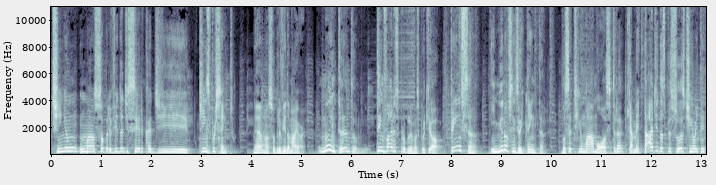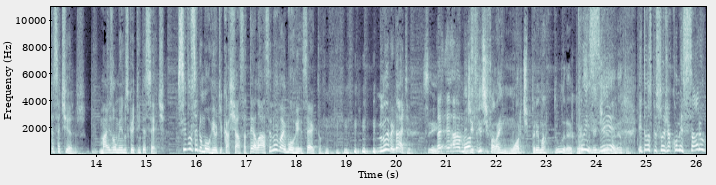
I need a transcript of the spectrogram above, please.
tinham uma sobrevida de cerca de 15%. Né, uma sobrevida maior. No entanto, tem vários problemas, porque ó, pensa em 1980, você tinha uma amostra que a metade das pessoas tinha 87 anos, mais ou menos que 87. Se você não morreu de cachaça até lá, você não vai morrer, certo? não é verdade? Sim. É, é, a É amostra- difícil de falar em morte prematura com Pois essa mediana, é. né? Então as pessoas já começaram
